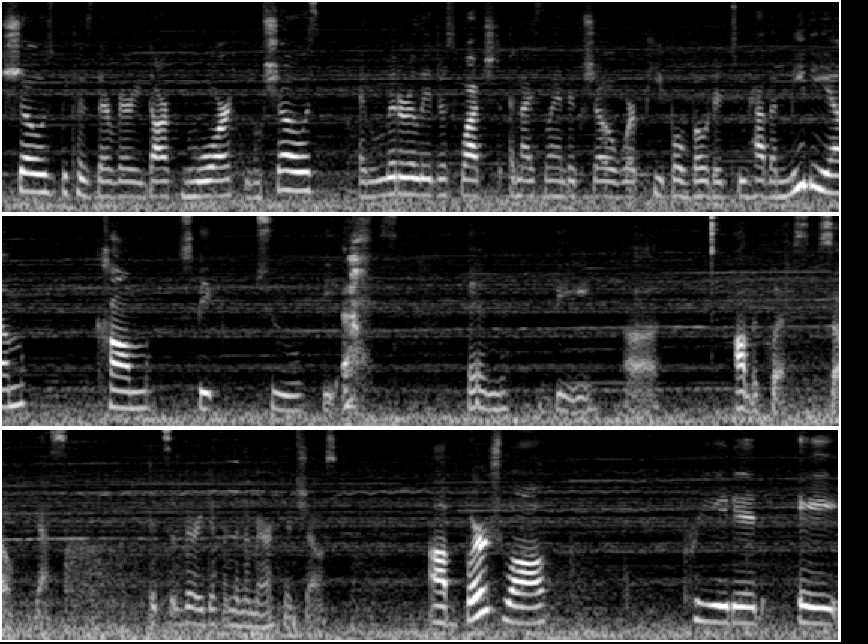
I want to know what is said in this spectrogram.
shows because they're very dark noir themed shows. I literally just watched an Icelandic show where people voted to have a medium come speak to the elves in the uh, on the cliffs. So yes, it's very different than American shows. Uh, Bergwall created a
